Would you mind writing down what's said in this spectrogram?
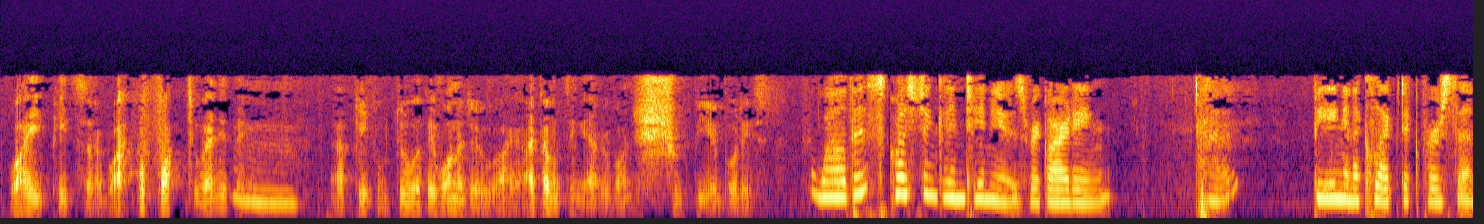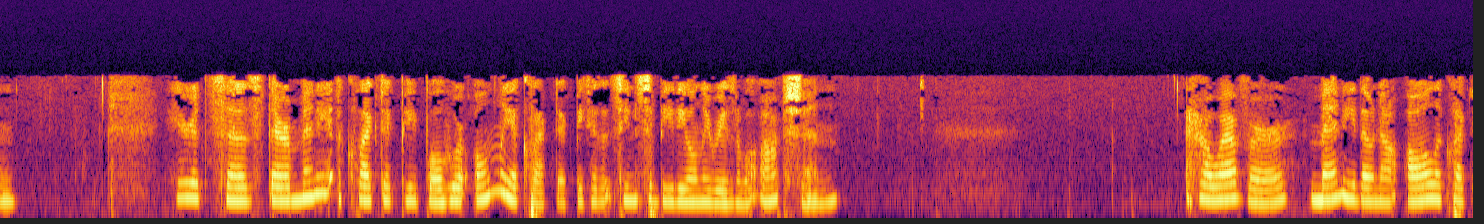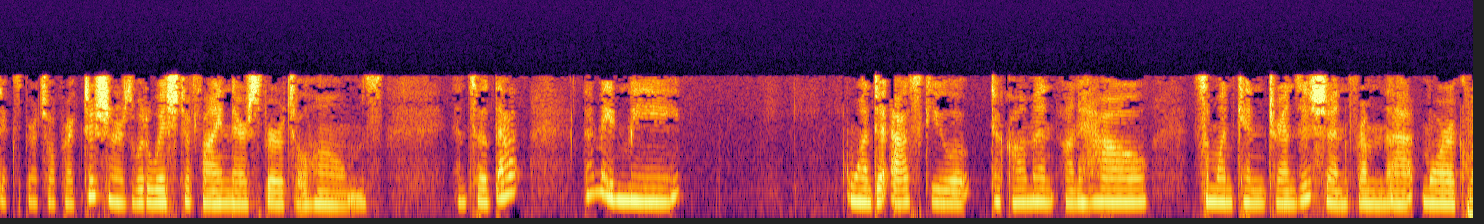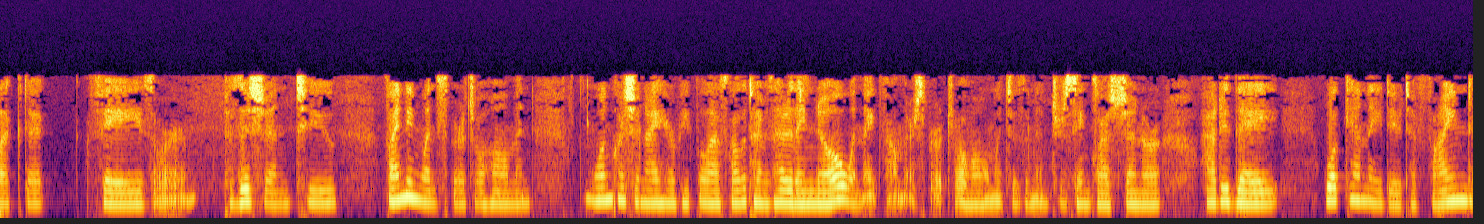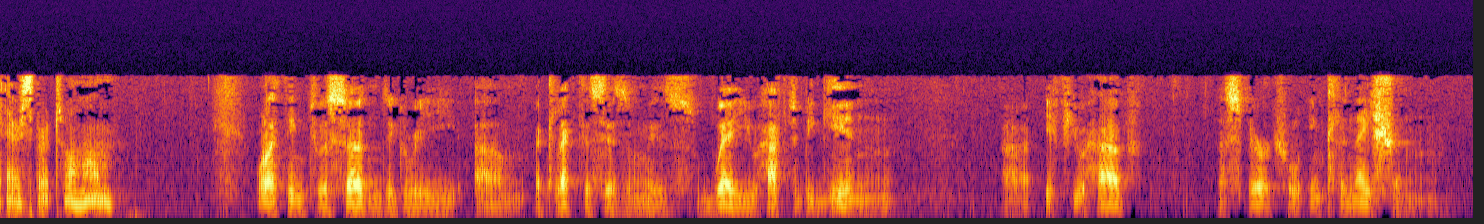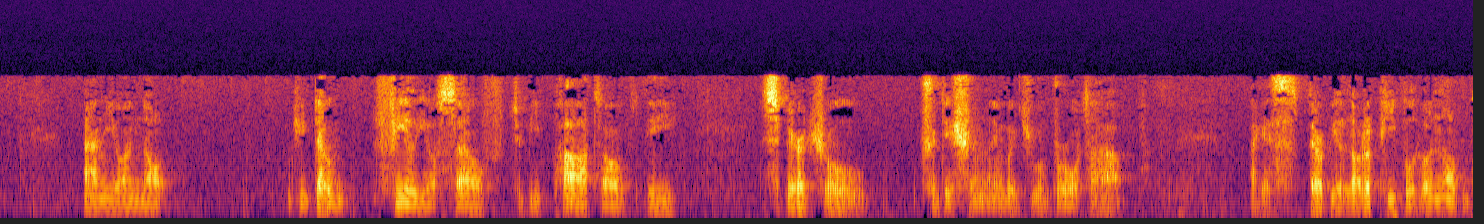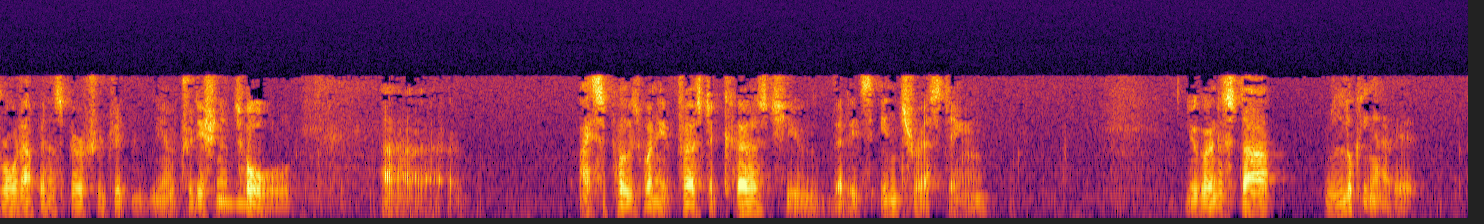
why eat pizza? Why why do anything? Mm. Uh, people do what they want to do. I, I don't think everyone should be a Buddhist. Well, this question continues regarding uh, being an eclectic person. Here it says there are many eclectic people who are only eclectic because it seems to be the only reasonable option. However, many, though not all, eclectic spiritual practitioners would wish to find their spiritual homes. And so that that made me want to ask you to comment on how someone can transition from that more eclectic phase or position to finding one's spiritual home and one question I hear people ask all the time is how do they know when they've found their spiritual home, which is an interesting question, or how do they, what can they do to find their spiritual home? Well, I think to a certain degree, um, eclecticism is where you have to begin uh, if you have a spiritual inclination and you're not, you don't feel yourself to be part of the spiritual tradition in which you were brought up. I guess there will be a lot of people who are not brought up in a spiritual you know, tradition mm-hmm. at all. Uh, I suppose when it first occurs to you that it's interesting, you're going to start looking at it.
